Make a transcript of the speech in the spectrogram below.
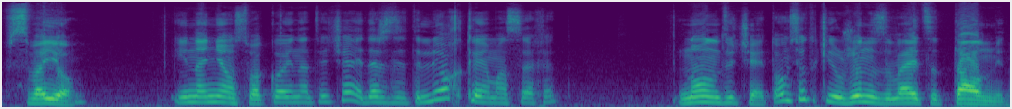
в своем, и на нем спокойно отвечает, даже если это легкая Масехет, но он отвечает, он все-таки уже называется Талмид.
